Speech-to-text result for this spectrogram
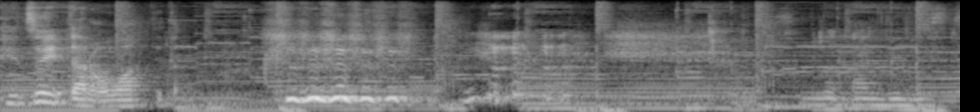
気づいたら終わってた。そんな感じでした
